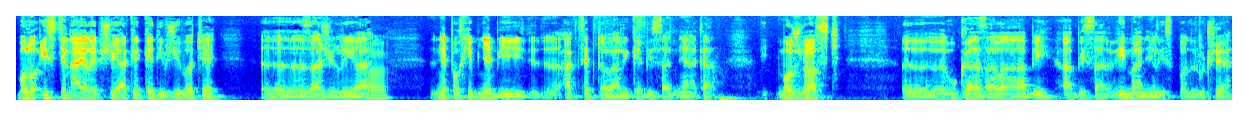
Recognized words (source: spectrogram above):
bolo iste najlepšie, aké kedy v živote e, zažili a mm. nepochybne by akceptovali, keby sa nejaká možnosť E, ukázala, aby, aby sa vymanili z područia.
